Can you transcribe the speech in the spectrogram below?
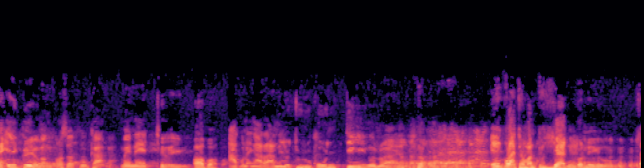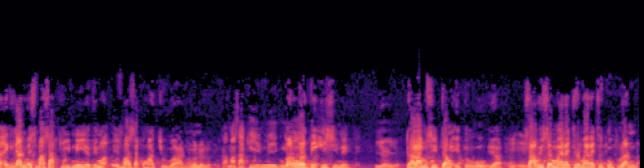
Nek iku ya, Mang, prasaku gak manajer iki. Apa? Aku nek ngarani ya juru kunci ngono ae. Iku lah zaman biyen kon niku. Saiki kan wis masa kini, ma- wis masa kemajuan ngono lho. Gak masa kini iku. Kon Mbak. ngerti isine? Iya, iya. Dalam sidang itu ya, sawise manajer-manajer kuburan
